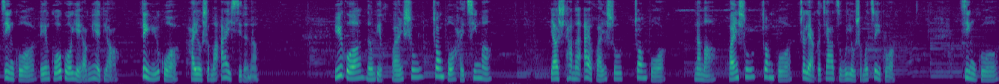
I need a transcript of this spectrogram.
晋国连国国也要灭掉，对虞国还有什么爱惜的呢？虞国能比桓叔、庄伯还亲吗？要是他们爱桓叔、庄伯，那么桓叔、庄伯这两个家族有什么罪过？晋国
